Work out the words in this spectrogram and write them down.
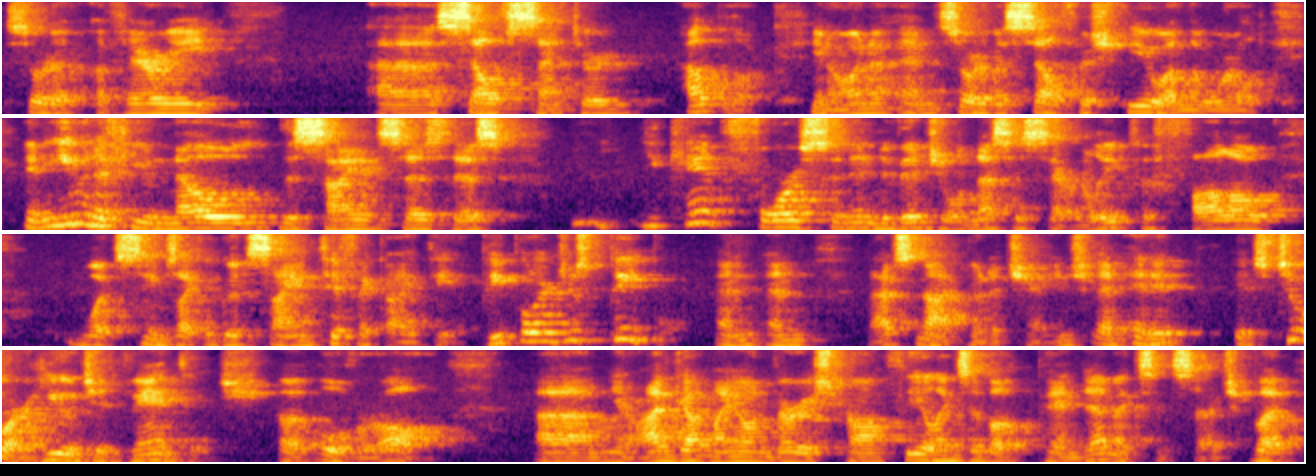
sort of a very uh, self-centered outlook, you know, and, and sort of a selfish view on the world. And even if you know the science says this, you can't force an individual necessarily to follow what seems like a good scientific idea. People are just people, and and that's not going to change. And and it it's to our huge advantage uh, overall. Um, you know, I've got my own very strong feelings about pandemics and such, but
